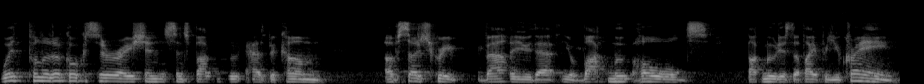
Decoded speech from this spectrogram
with political consideration since Bakhmut has become of such great value that you know Bakhmut holds Bakhmut is the fight for Ukraine.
